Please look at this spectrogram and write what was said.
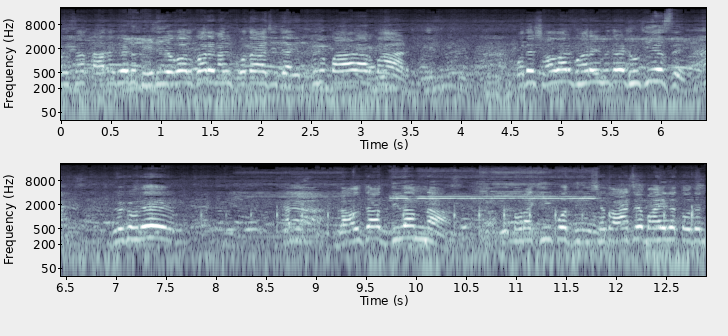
ওই স্যার, তাদেরকে একটু ভিডিও কল করেন, আমি কোথায় আছি দেখেন। শুধু পাহাড় আর পাহাড়। ওদের সবার ঘরের ভিতরে ঢুকিয়েছে। ঢুকে ওদের লাল চাঁদ দিলাম না। তোরা কি করছিস? সে তো আছে বাইরে তোদের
